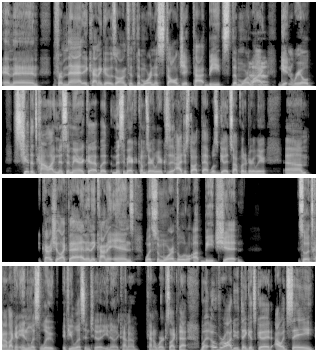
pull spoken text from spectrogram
And then from that, it kind of goes on to the more nostalgic type beats, the more like Uh-huh. getting real shit that's kind of like Miss America, but Miss America comes earlier because I just thought that was good, so I put it earlier. Um, kind of shit like that, and then it kind of ends with some more of the little upbeat shit. So it's kind of like an endless loop if you listen to it. You know, it kind of kind of works like that. But overall, I do think it's good. I would say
